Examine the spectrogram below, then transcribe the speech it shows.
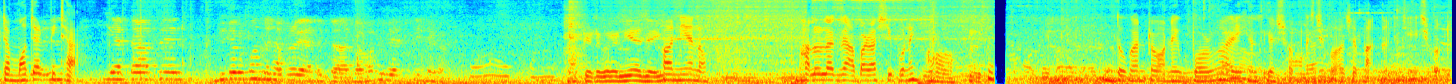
এটা মজার পিঠা। ইয়ারটা আপনার দুটো পঞ্চাশ আপনার এতটা আর বাবা পিঠা তিন টাকা। একটা করে নিয়ে যাই। হ্যাঁ নিয়ে নাও। ভালো লাগলে আবার আসিব নাকি হ্যাঁ। দোকানটা অনেক বড় আর এখান থেকে সব কিছু পাওয়া যায় বাঙালি জিনিসপত্র।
